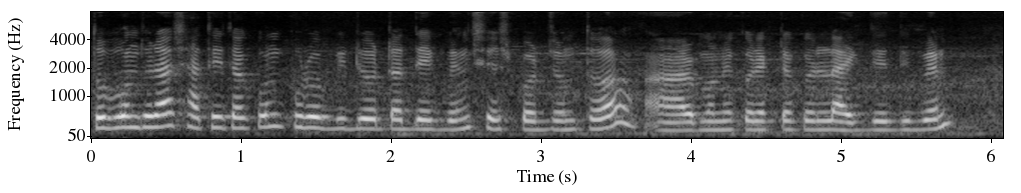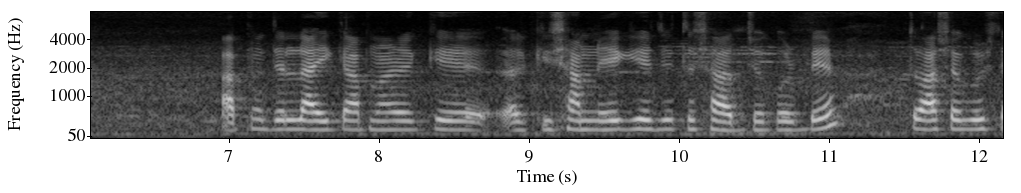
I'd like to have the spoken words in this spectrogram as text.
তো বন্ধুরা, সাথেই থাকুন, পুরো ভিডিওটা দেখবেন শেষ পর্যন্ত, আর মনে করে একটা করে লাইক দিয়ে দিবেন। আপনাদের লাইক আপনাকে আর কি সামনে এগিয়ে যেতে সাহায্য করবে। তো আশা করছি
